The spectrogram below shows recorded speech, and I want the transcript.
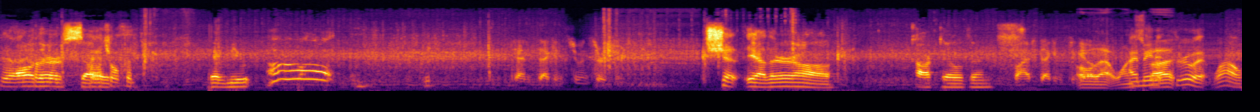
Yeah. Oh, I heard they're the hatch cellar. open. They have mute. Oh. Ten seconds to insertion. shit. Yeah, they're, uh, cocktail thing. Five seconds to go. Oh, that one I made it through it. Wow.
